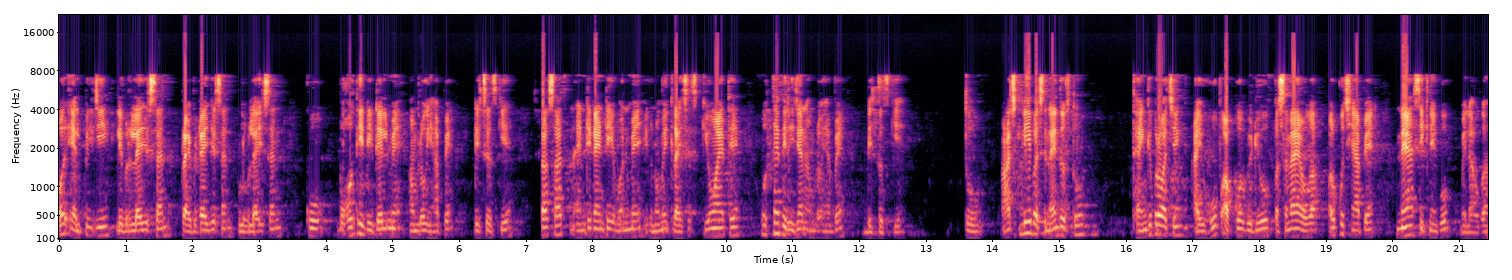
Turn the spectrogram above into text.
और एलपीजी लिबरलाइजेशन प्राइवेटाइजेशन ग्लोबलाइजेशन को बहुत ही डिटेल में हम लोग यहाँ पे डिस्कस किए। साथ साथ 1991 में इकोनॉमिक क्राइसिस क्यों आए थे उसका भी रीजन हम लोग यहाँ पे डिस्कस किए। तो आज के लिए बस इतना ही दोस्तों। Thank you for watching I hope आपको वीडियो पसंद आया होगा और कुछ यहाँ पे नया सीखने को मिला होगा।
